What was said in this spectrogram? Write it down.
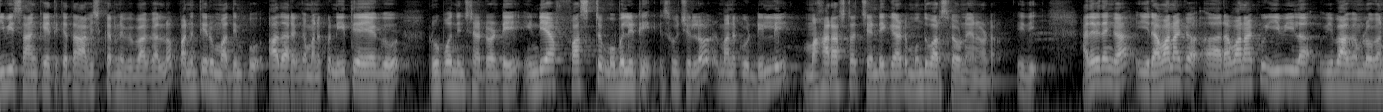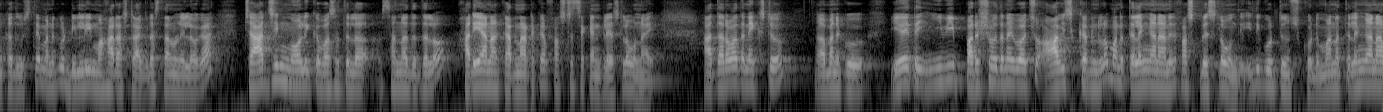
ఈవీ సాంకేతికత ఆవిష్కరణ విభాగాల్లో పనితీరు మదింపు ఆధారంగా మనకు నీతి ఆయోగ్ రూపొందించినటువంటి ఇండియా ఫస్ట్ మొబిలిటీ సూచీలో మనకు ఢిల్లీ మహారాష్ట్ర చండీగఢ్ ముందు వరుసలో ఉన్నాయన్నమాట. ఇది అదేవిధంగా ఈ రవాణా రవాణాకు ఈవీల విభాగంలో కనుక చూస్తే మనకు ఢిల్లీ మహారాష్ట్ర అగ్రస్థానం నిలవగా ఛార్జింగ్ మౌలిక వసతుల సన్నద్ధతలో హర్యానా కర్ణాటక ఫస్ట్ సెకండ్ ప్లేస్లో ఉన్నాయి. ఆ తర్వాత నెక్స్ట్ మనకు ఏదైతే ఈవీ పరిశోధన కావచ్చు ఆవిష్కరణలో మన తెలంగాణ అనేది ఫస్ట్ ప్లేస్లో ఉంది. ఇది గుర్తుంచుకోండి. మన తెలంగాణ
